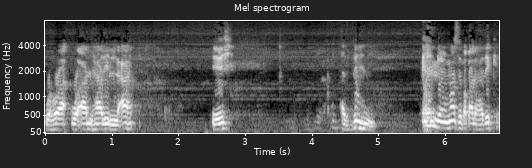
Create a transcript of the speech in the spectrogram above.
وهو وقال هذه العهد إيش؟ الذهني. لأنه ما سبق لها ذكر.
